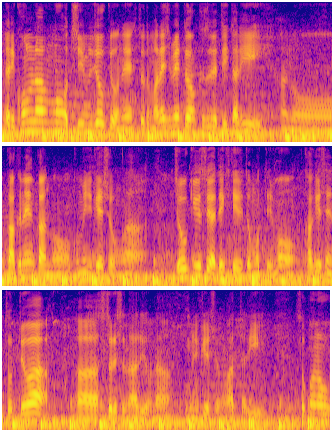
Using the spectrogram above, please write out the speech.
やはり混乱もチーム状況ね、ちょっとマネジメントが崩れていたり、あのー、学年間のコミュニケーションが上級生はできていると思っても下級生にとってはあストレスのあるようなコミュニケーションがあったりそこの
